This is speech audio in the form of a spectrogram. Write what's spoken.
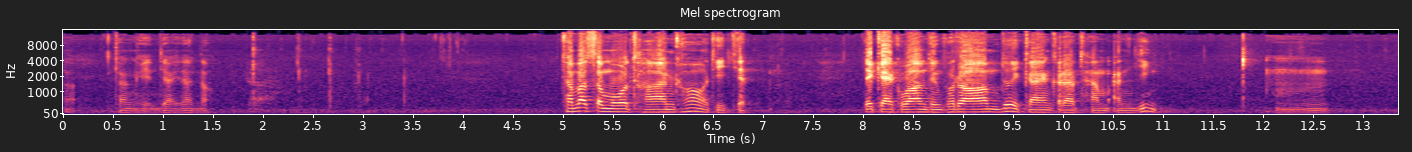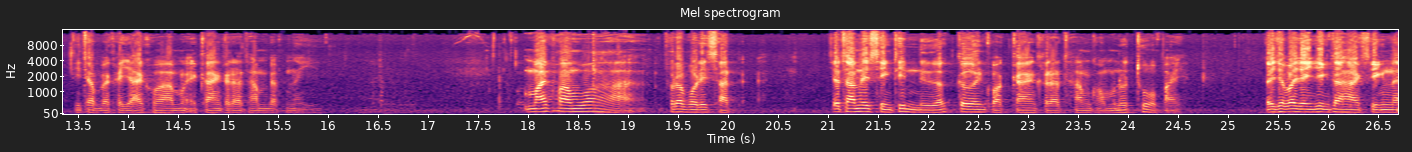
ก็ต้องเห็นใจท่านเนาะ ครับ ธรรมสโมทานข้อที่เจ็ดได้แก่ความถึงพร้อมด้วยการกระทำอันยิ่งที่ทำไปขยายความไอ้การกระทำแบบไหน หมายความว่าพระบริษัทจะทำในสิ่งที่เหนือเกินกว่าการกระทำของมนุษย์ทั่วไป โดยเฉพาะอย่างยิ่งถ้าหากสิ่งไหน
